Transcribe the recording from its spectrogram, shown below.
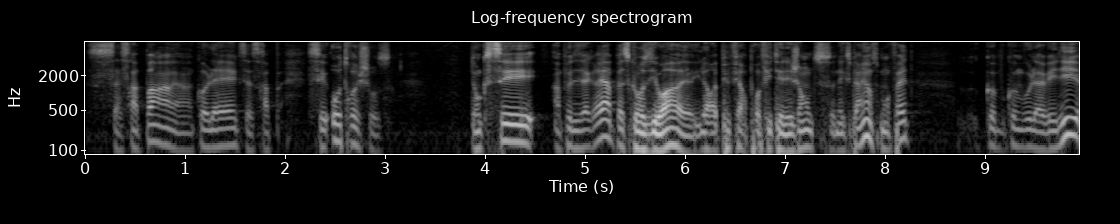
ça ne sera pas un collègue, ça c'est autre chose. Donc c'est un peu désagréable parce qu'on se dit, il aurait pu faire profiter les gens de son expérience. Mais en fait, comme, vous l'avez dit,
